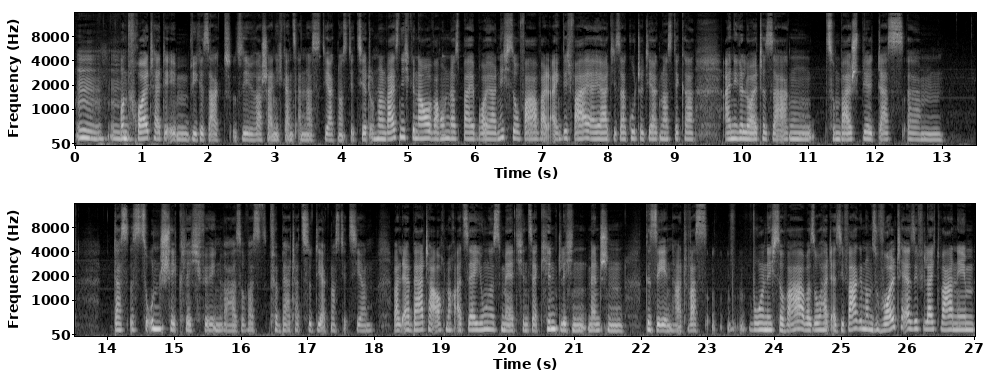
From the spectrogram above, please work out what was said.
Mhm, mhm. Und Freud hätte eben, wie gesagt, sie wahrscheinlich ganz anders diagnostiziert. Und man weiß nicht genau, warum das bei Breuer nicht so war, weil eigentlich war er ja dieser gute Diagnostiker. Einige Leute sagen zum Beispiel, dass ähm, dass es zu unschicklich für ihn war, sowas für Bertha zu diagnostizieren, weil er Bertha auch noch als sehr junges Mädchen, sehr kindlichen Menschen gesehen hat, was wohl nicht so war, aber so hat er sie wahrgenommen, so wollte er sie vielleicht wahrnehmen.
